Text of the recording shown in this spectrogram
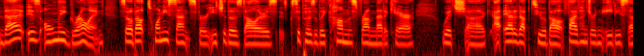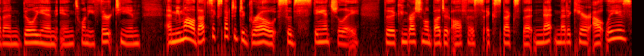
that is only growing. So, about 20 cents for each of those dollars supposedly comes from Medicare, which uh, added up to about 587 billion in 2013. And meanwhile, that's expected to grow substantially. The Congressional Budget Office expects that net Medicare outlays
